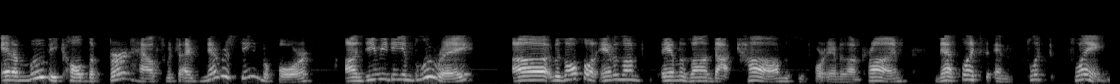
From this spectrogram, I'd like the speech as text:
and a movie called The Burnt House, which I've never seen before, on DVD and Blu-ray. Uh, it was also on Amazon, Amazon.com. This is for Amazon Prime, Netflix, and Flick Fling.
